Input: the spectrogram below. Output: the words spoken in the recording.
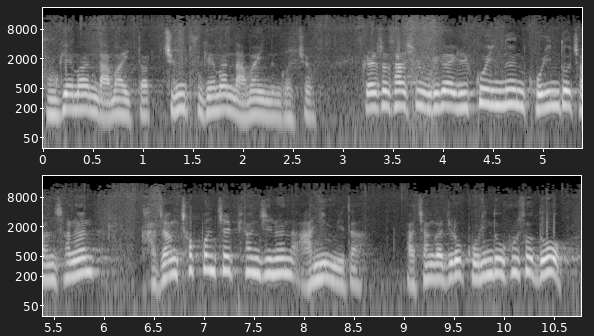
두 개만 남아 있다. 지금 두 개만 남아 있는 거죠. 그래서 사실 우리가 읽고 있는 고린도 전서는 가장 첫 번째 편지는 아닙니다. 마찬가지로 고린도 후서도 예,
